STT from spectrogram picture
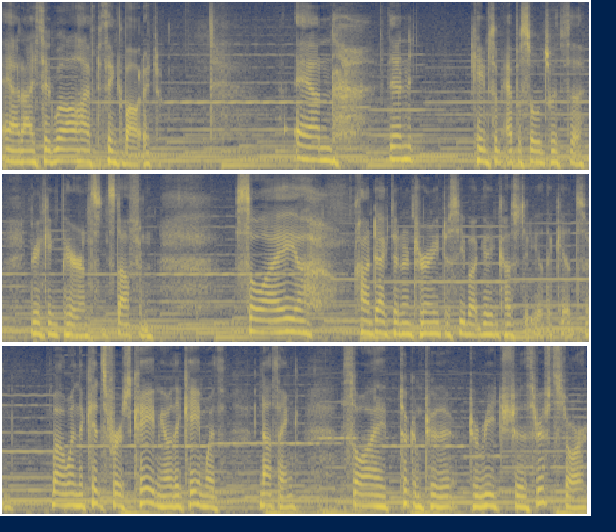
And I said, well, I'll have to think about it. And then came some episodes with drinking parents and stuff. And so I uh, contacted an attorney to see about getting custody of the kids. And well, when the kids first came, you know, they came with nothing. So I took them to the, to REACH to the thrift store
